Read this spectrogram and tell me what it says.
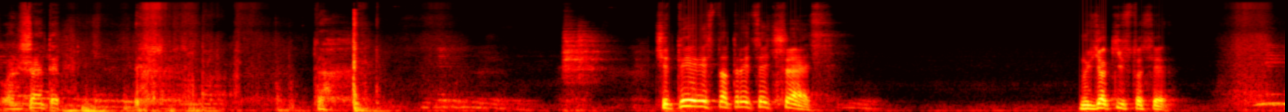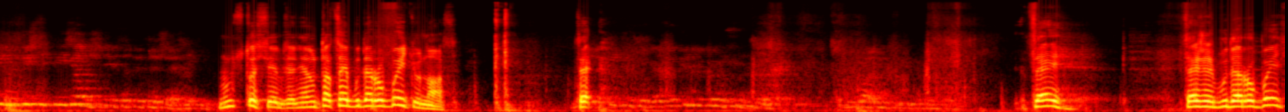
Планшети. Так. 436. Ну які 170? Ну, 250 436. які? Ну, 170. Ні, Ну та цей буде робити у нас. Це... Цей. Цей ж буде робити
